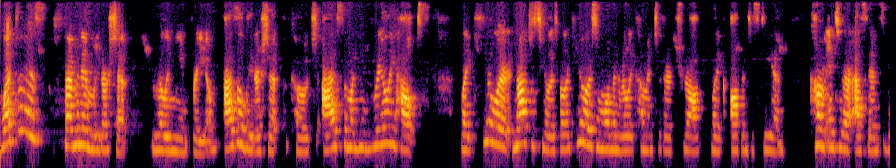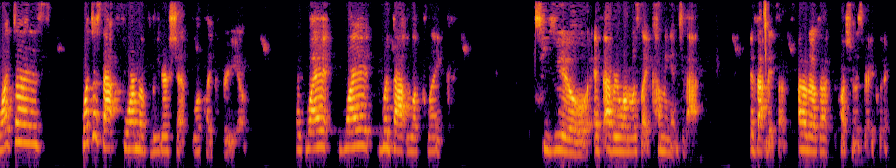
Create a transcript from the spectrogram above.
what does feminine leadership really mean for you as a leadership coach, as someone who really helps like healer, not just healers, but like healers and women really come into their true like authenticity and come into their essence. What does what does that form of leadership look like for you? Like what what would that look like to you if everyone was like coming into that? If that made sense. I don't know if that question was very clear.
